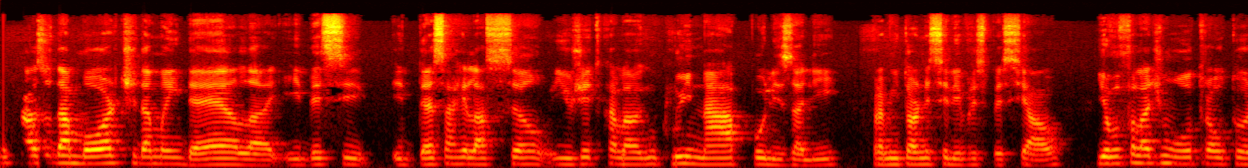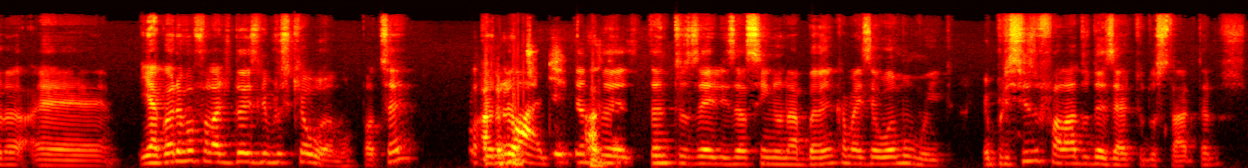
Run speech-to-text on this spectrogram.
com o caso da morte da mãe dela e, desse, e dessa relação, e o jeito que ela inclui Nápoles ali, pra mim torna esse livro especial. E eu vou falar de um outro autor. é, E agora eu vou falar de dois livros que eu amo, pode ser? Eu não Pode. tive tanto- tantos eles assim na banca, mas eu amo muito. Eu preciso falar do Deserto dos Tártaros.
